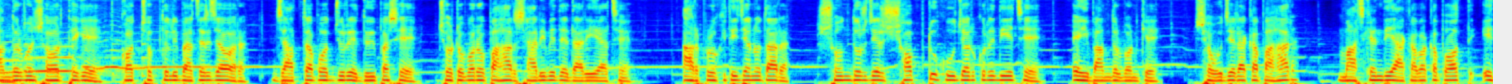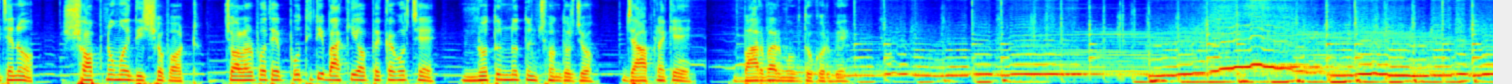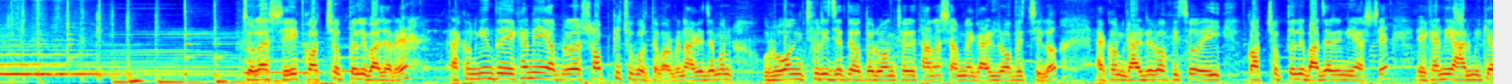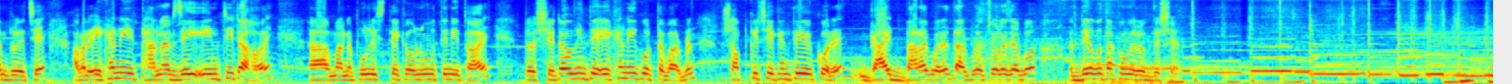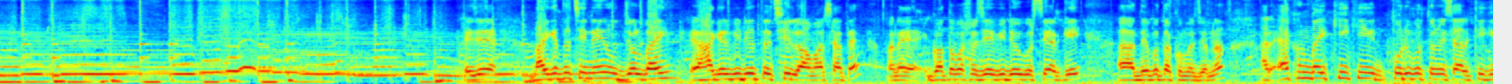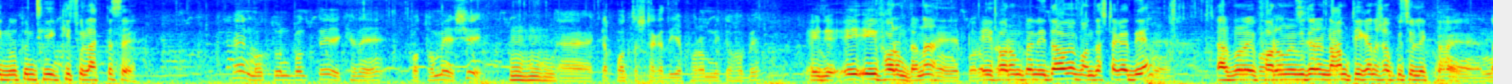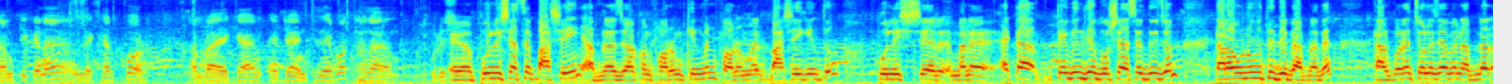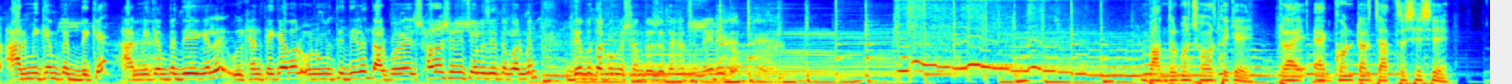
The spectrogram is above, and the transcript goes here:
বান্দরবন শহর থেকে কচ্ছপতলি বাজারে যাওয়ার যাত্রাপথ জুড়ে দুই পাশে ছোট বড় পাহাড় সারি বেঁধে দাঁড়িয়ে আছে। আর প্রকৃতি যেন তার সৌন্দর্যের সবটুকু উজাড় করে দিয়েছে এই বান্দরবনকে। সবুজের আঁকা পাহাড়, মাঝখান দিয়ে আঁকাবাঁকা পথ, এ যেন স্বপ্নময় দৃশ্যপট। চলার পথে প্রতিটি বাকি অপেক্ষা করছে নতুন নতুন সৌন্দর্য, যা আপনাকে বারবার মুগ্ধ করবে। চলে আসছি কচ্ছপতলি বাজারে। এখন কিন্তু এখানেই আপনারা সব কিছু করতে পারবেন। আগে যেমন রোয়াংছড়ি যেতে হতো, রোয়াংছড়ি থানার সামনে গাইডের অফিস ছিল। এখন গাইডের অফিসও এই কচ্ছপতলি বাজারে নিয়ে আসছে। এখানেই আর্মি ক্যাম্প রয়েছে। আবার এখানেই থানার যেই এন্ট্রিটা হয় মানে পুলিশ থেকে অনুমতি নিতে হয়, তো সেটাও কিন্তু এখানেই করতে পারবেন। সব কিছু এখান থেকে করে গাইড ভাড়া করে তারপরে চলে যাব দেবতা কুমের উদ্দেশ্যে। এই যে ভাইকে তো চিনেন উজ্জ্বল ভাই এর আগের ভিডিওতে ছিল আমার সাথে। মানে গত বছর যে ভিডিও করছি আর কি দেবতা কুমের জন্য। আর এখন ভাই কি কি পরিবর্তন হয়েছে আর কি কি নতুন কি- কিছু লাগতেছে? হ্যাঁ নতুন বলতে এখানে প্রথমে এসে একটা পঞ্চাশ টাকা দিয়ে ফর্ম নিতে হবে। এই যে এই এই ফর্মটা না? হ্যাঁ, এই ফর্মটা। নিতে হবে পঞ্চাশ টাকা দিয়ে। তারপরে ফর্মের ভিতরে নাম ঠিকানা সবকিছু লিখতে হয়। হ্যাঁ নাম ঠিকানা লেখার পর আমরা একা- এটা এন্ট্রি নেব থানা পুলিশ আছে পাশেই। আপনারা যখন ফর্ম কিনবেন ফর্মের পাশেই কিন্তু পুলিশের মানে একটা টেবিল দিয়ে বসে আছে দুইজন। তারা অনুমতি দেবে আপনাদের। তারপরে চলে যাবেন আপনার আর্মি ক্যাম্পের দিকে। আর্মি ক্যাম্পের দিকে গেলে ওইখান থেকে আবার অনুমতি দিলে তারপরে সরাসরি চলে যেতে পারবেন দেবতা কুমের সৌন্দর্য দেখার জন্য। এটাই তো। বান্দরবন শহর থেকে প্রায় এক ঘণ্টার যাত্রা শেষে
